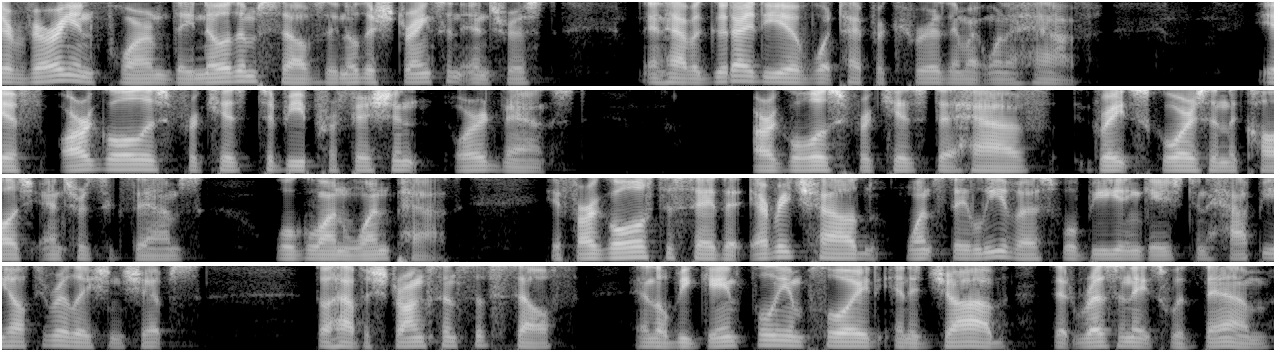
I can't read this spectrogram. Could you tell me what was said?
they're very informed. They know themselves, they know their strengths and interests, and have a good idea of what type of career they might want to have. If our goal is for kids to be proficient or advanced, our goal is for kids to have great scores in the college entrance exams, we'll go on one path. If our goal is to say that every child, once they leave us, will be engaged in happy, healthy relationships, they'll have a strong sense of self, and they'll be gainfully employed in a job that resonates with them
